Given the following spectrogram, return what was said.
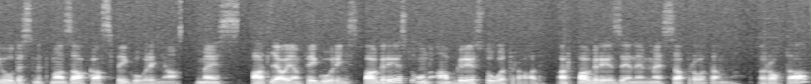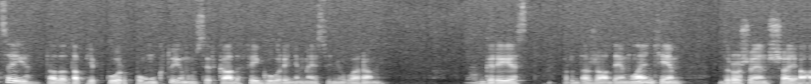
20 mazākās figūriņās. Mēs atļaujam figūriņas pagriezt un apgriezt otrādi. Ar pagriezieniem mēs saprotam rotāciju, tātad ap jebkuru punktu, ja mums ir kāda figūriņa, mēs viņu varam griezt dažādiem leņķiem. Droši vien šajā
